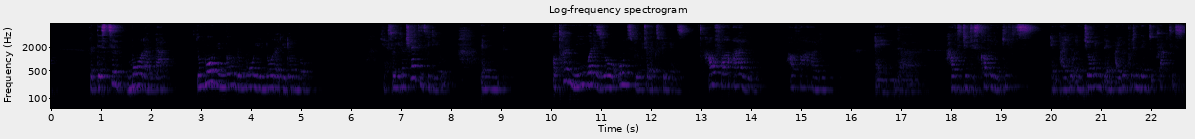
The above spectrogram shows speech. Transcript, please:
But there's still more than that. The more you know, the more you know that you don't know. Yeah, so you can share this video and or tell me what is your own spiritual experience. How far are you? How far are you? And uh, how did you discover your gifts? And are you enjoying them? Are you putting them to practice?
